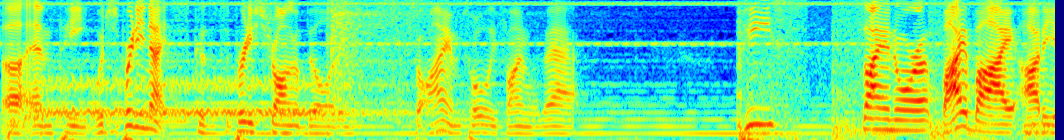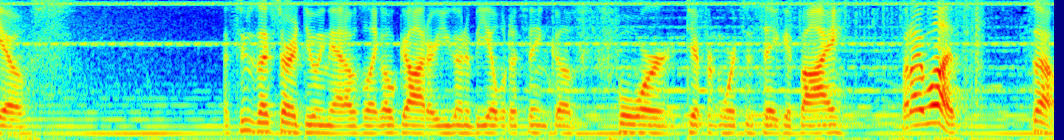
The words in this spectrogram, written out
uh, MP, which is pretty nice, because it's a pretty strong ability. So I am totally fine with that. Peace, sayonara, bye-bye, adios. As soon as I started doing that, I was like, oh god, are you going to be able to think of four different words to say goodbye? But I was. So,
